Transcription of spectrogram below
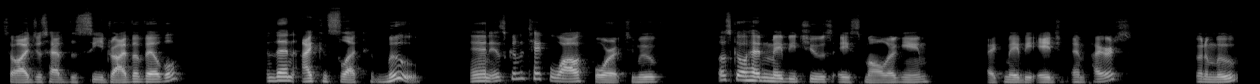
So I just have the C drive available. And then I can select move. And it's going to take a while for it to move. Let's go ahead and maybe choose a smaller game, like maybe Age of Empires. Go to move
